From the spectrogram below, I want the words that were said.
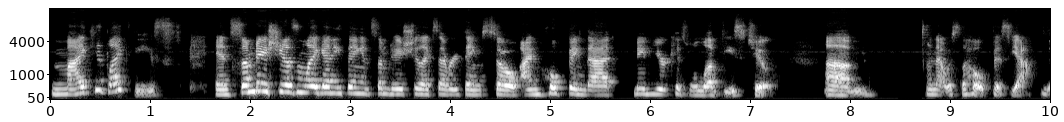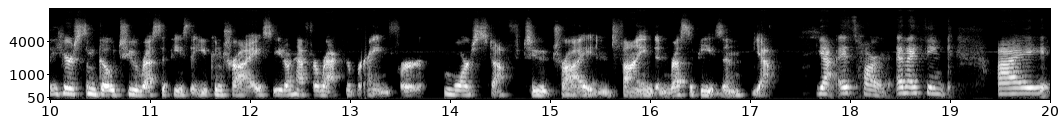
my kid like these. And some days she doesn't like anything, and some days she likes everything. So I'm hoping that maybe your kids will love these too. Um, and that was the hope is yeah here's some go-to recipes that you can try so you don't have to rack your brain for more stuff to try and find and recipes and yeah yeah it's hard and i think i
